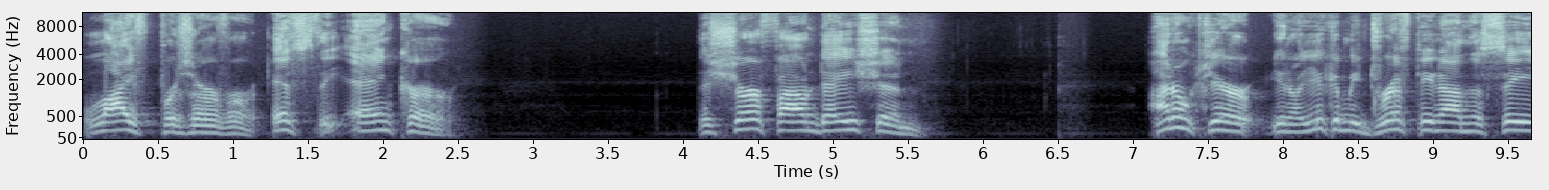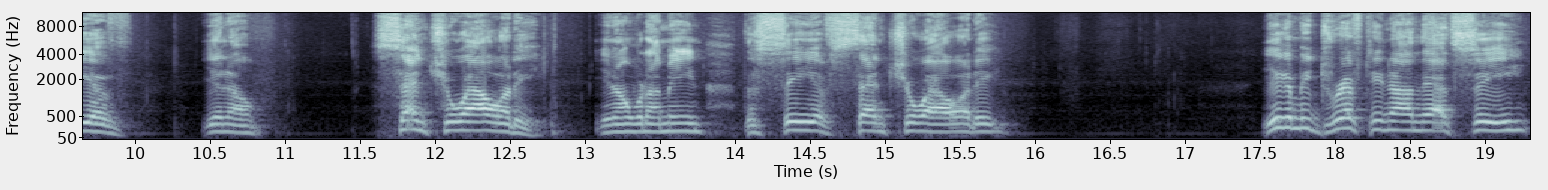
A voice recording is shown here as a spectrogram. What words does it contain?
life preserver, it's the anchor, the sure foundation. I don't care, you know, you can be drifting on the sea of, you know, sensuality. You know what I mean? The sea of sensuality. You can be drifting on that sea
